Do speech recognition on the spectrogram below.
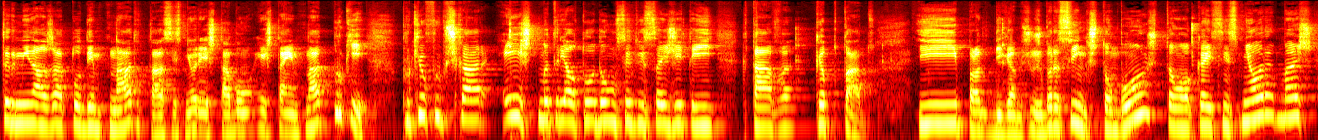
terminal já todo empenado, está sim senhor, este está bom, este está empenado. Porquê? Porque eu fui buscar este material todo a um 106 GTI que estava capotado. E pronto, digamos, os bracinhos estão bons, estão ok sim senhora, mas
